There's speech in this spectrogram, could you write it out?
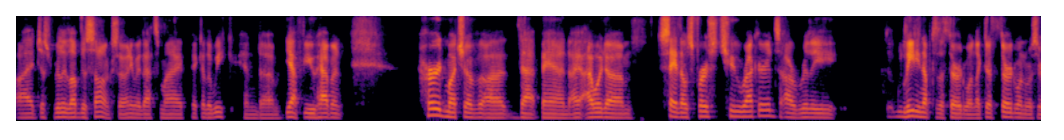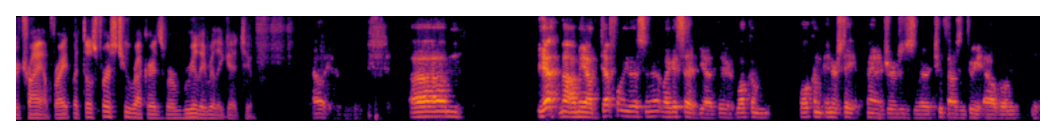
I just really love this song. So anyway, that's my pick of the week. And um, yeah, if you haven't heard much of uh, that band, I, I would um, say those first two records are really leading up to the third one. Like their third one was their triumph, right? But those first two records were really, really good too. Hell yeah. Um, yeah, no, I mean, I'll definitely listen to it. Like I said, yeah, they're welcome, welcome Interstate Managers is their 2003 album. With,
